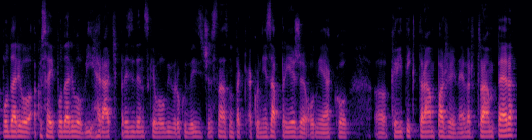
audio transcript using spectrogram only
podarilo, ako sa jej podarilo vyhrať prezidentské voľby v roku 2016, no tak ako nezaprie, že on je ako e, kritik Trumpa, že je never Trumper.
